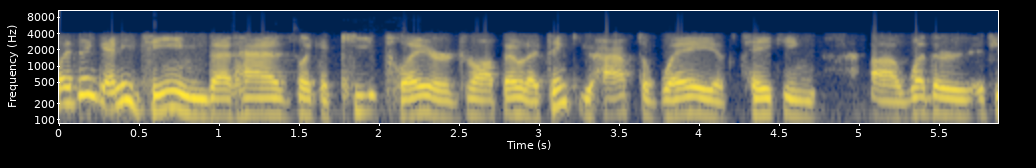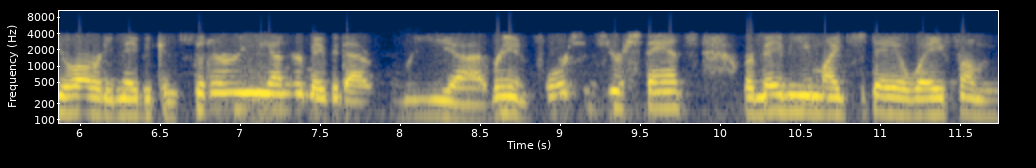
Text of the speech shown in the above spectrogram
Well, I think any team that has like a key player drop out, I think you have to weigh of taking – uh, whether if you're already maybe considering the under, maybe that re, uh, reinforces your stance, or maybe you might stay away from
